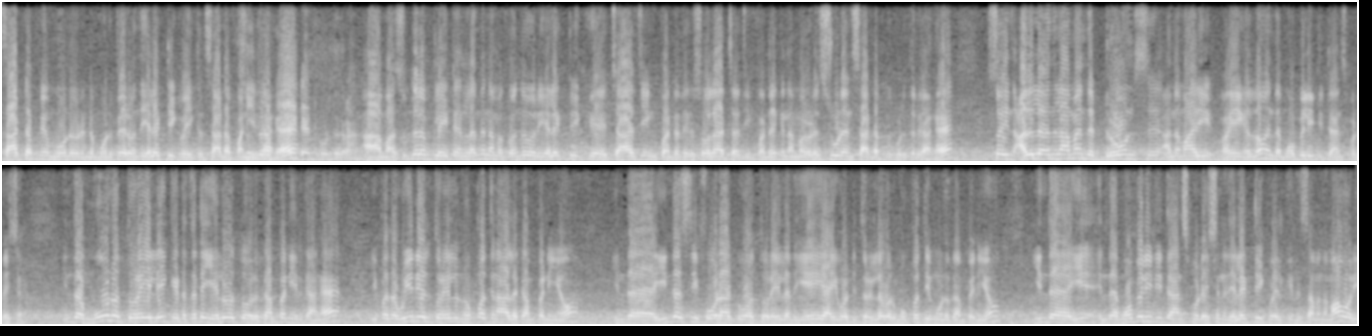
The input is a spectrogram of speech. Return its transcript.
ஸ்டார்ட் அப்லேயும் மூணு ரெண்டு மூணு பேர் வந்து எலக்ட்ரிக் வெஹிக்கிள் ஸ்டார்ட் அப் பண்ணியிருக்காங்க ஆமாம் சுந்தரம் கிளைட்டன்லேருந்து நமக்கு வந்து ஒரு எலக்ட்ரிக் சார்ஜிங் பண்ணுறதுக்கு சோலார் சார்ஜிங் பண்ணுறதுக்கு நம்மளோட ஸ்டூடெண்ட் ஸ்டார்ட் அப்புக்கு கொடுத்துருக்காங்க ஸோ இந்த அதில் வந்து இல்லாமல் இந்த ட்ரோன்ஸு அந்த மாதிரி வகைகளும் இந்த மொபிலிட்டி டிரான்ஸ்போர்ட்டேஷன் இந்த மூணு துறையிலையும் கிட்டத்தட்ட எழுபத்தோரு கம்பெனி இருக்காங்க இப்போ இந்த உயிரியல் துறையில் முப்பத்தி நாலு கம்பெனியும் இந்த இண்டஸ்ட்ரி ஃபோர் ஆட் ஓ துறையில் இந்த ஏஐஓடி துறையில் ஒரு முப்பத்தி மூணு கம்பெனியும் இந்த இந்த மொபிலிட்டி டிரான்ஸ்போர்ட்டேஷன் இந்த எலக்ட்ரிக் வெஹிக்கு இது சம்மந்தமாக ஒரு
